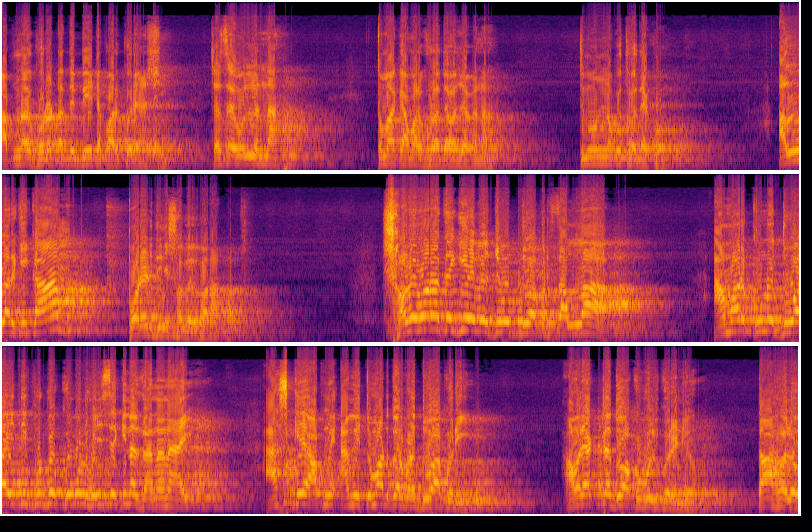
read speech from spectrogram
আপনার ঘোড়াটাতে বিয়েটা পার করে আসি। চাচা বললেন, না, তোমাকে আমার ঘোড়া দেওয়া যাবে না। তুমি অন্য কোথাও দেখো। আল্লাহর কি কাম? পরের দিন সবে বরাত। সবে বরাতে গিয়ে যুবক দোয়া করছে আল্লাহ, আমার কোনো দোয়া ইতিপূর্বে কবুল হয়েছে কিনা জানা নাই। আজকে আপনি, আমি তোমার দরবারে দোয়া করি। আমার একটা দোয়া কবুল করে নিও। তা হলো,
